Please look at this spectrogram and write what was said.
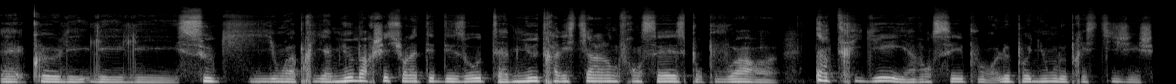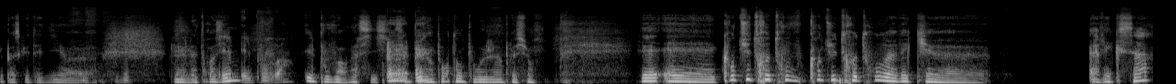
eh, que les, les, ceux qui ont appris à mieux marcher sur la tête des autres, à mieux travestir la langue française pour pouvoir euh, intrigué et avancé pour le pognon, le prestige et je sais pas ce que tu as dit, euh, la, troisième. Et, le pouvoir. Et le pouvoir, merci. C'est le plus important pour eux, j'ai l'impression. Et, quand tu te retrouves, quand tu te retrouves avec, euh, avec ça,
